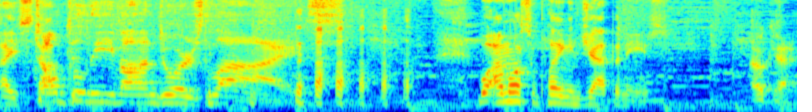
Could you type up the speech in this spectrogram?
I Don't stopped. believe Ondore's lies. well, I'm also playing in Japanese okay,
